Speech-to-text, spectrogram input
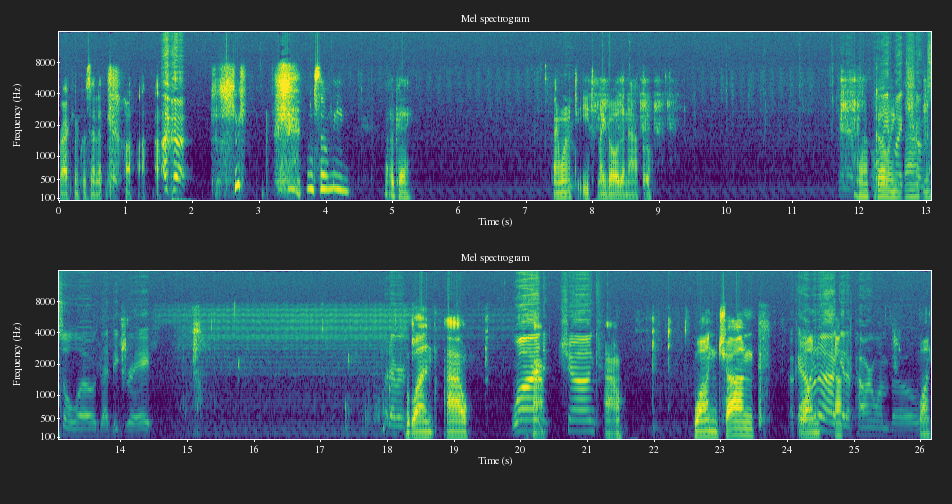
Rackmick was in it. I'm so mean. Okay. I want to eat my golden apple. And if I'm going my down. chunks will load, that'd be great. Whatever. One. Ow. One Ow. chunk. Ow. One chunk. Okay, I'm One gonna chunk. get a power one bow. One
